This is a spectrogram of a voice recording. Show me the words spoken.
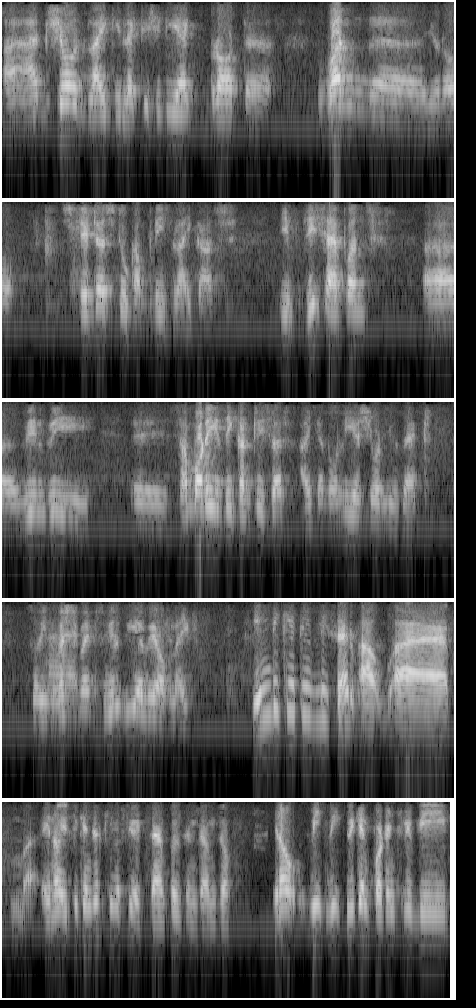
I'm sure like Electricity Act brought uh, one, uh, you know, status to companies like us. If this happens, uh, we'll be uh, somebody in the country, sir. I can only assure you that. So investments will be a way of life. Indicatively, sir, uh, uh, you know, if you can just give a few examples in terms of, you know, we, we, we can potentially be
